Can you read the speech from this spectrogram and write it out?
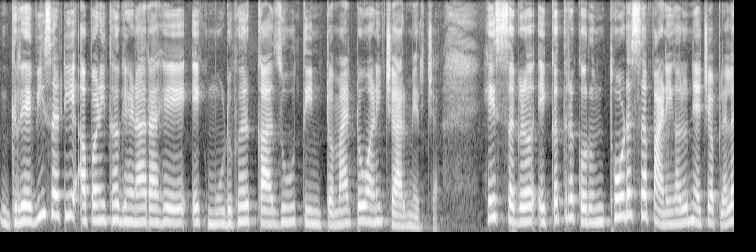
ग्रेव्हीसाठी आपण इथं घेणार आहे एक मूठभर काजू तीन टोमॅटो आणि चार मिरच्या. हे सगळं एकत्र करून थोडंसं पाणी घालून याची आपल्याला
